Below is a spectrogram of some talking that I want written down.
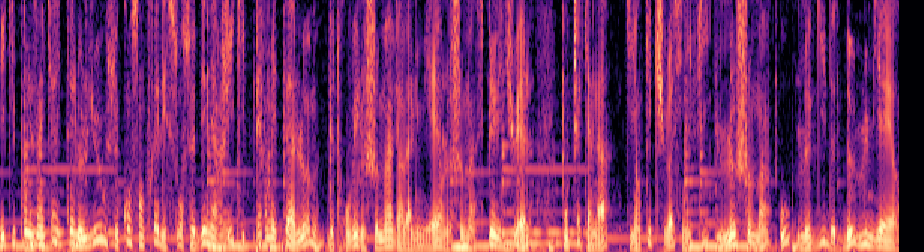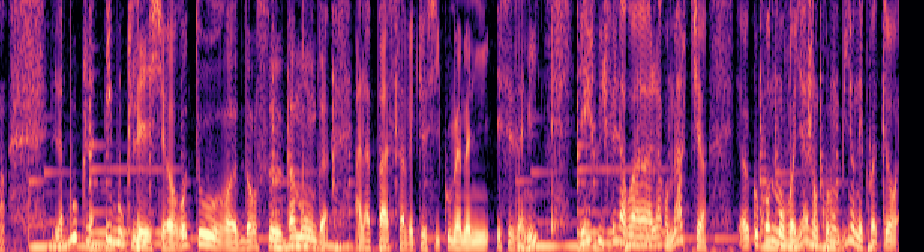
et qui pour les Incas était le lieu où se concentraient les sources d'énergie qui permettaient à l'homme de trouver le chemin vers la lumière, le chemin spirituel, ou chacana, en quechua signifie le chemin ou le guide de lumière. La boucle est bouclée. Retour dans ce bas monde à la passe avec Sikou Mamani et ses amis. Et je lui fais la, la remarque euh, qu'au cours de mon voyage en Colombie, en Équateur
